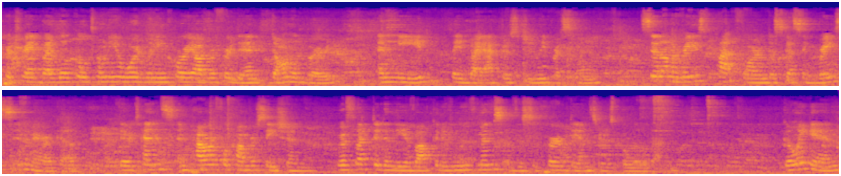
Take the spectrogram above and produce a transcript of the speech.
portrayed by local Tony Award winning choreographer Dan- Donald Byrd, and Mead, played by actress Julie Briskman, sit on a raised platform discussing race in America, their tense and powerful conversation reflected in the evocative movements of the superb dancers below them. Going in,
